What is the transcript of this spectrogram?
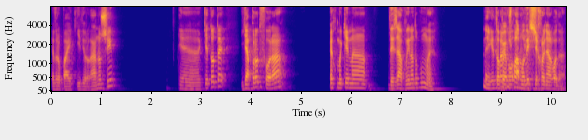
ευρωπαϊκή διοργάνωση. Ε, και τότε για πρώτη φορά έχουμε και ένα déjà vu, να το πούμε. Ναι, γιατί Το οποίο υπάρχει ο απο- Σπανούλης. αποδείχθηκε χρόνια αργότερα.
